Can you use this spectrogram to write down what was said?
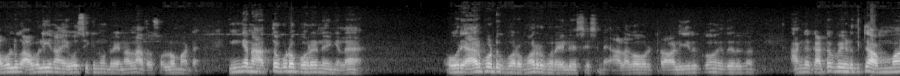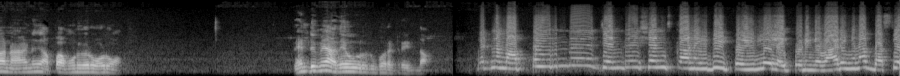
அவளுக்கு அவளையும் நான் யோசிக்கணுன்றனால நான் அதை சொல்ல மாட்டேன். இங்கே நான் அத்தை கூட போகிறேன்னு வைங்களேன். ஒரு ஏர்போர்ட்டுக்கு போகிற மாதிரி இருக்கும் ரயில்வே ஸ்டேஷனே. அழகாக ஒரு ட்ராலி இருக்கும் இது இருக்கும். அங்கே கட்ட போய் எடுத்துகிட்டு அம்மா நான் அப்பா மூணு பேரும் ஓடுவோம். ரெண்டுமே அதே ஊருக்கு போகிற ட்ரெயின் தான். பட் நம்ம அப்ப இருந்த ஜெனரேஷன்ஸ்க்கான இது இப்போ இல்ல இல்ல இப்போ நீங்க வாரீங்கன்னா பஸ்ல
